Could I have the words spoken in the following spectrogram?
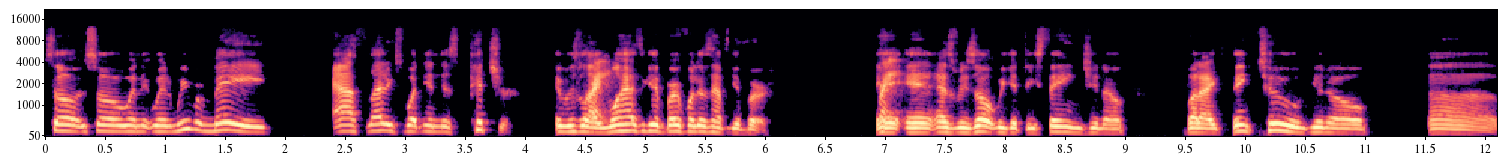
so so when when we were made athletics wasn't in this picture it was like Right. one has to give birth one doesn't have to give birth Right. and, and as a result we get these things you know but i think too you know uh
